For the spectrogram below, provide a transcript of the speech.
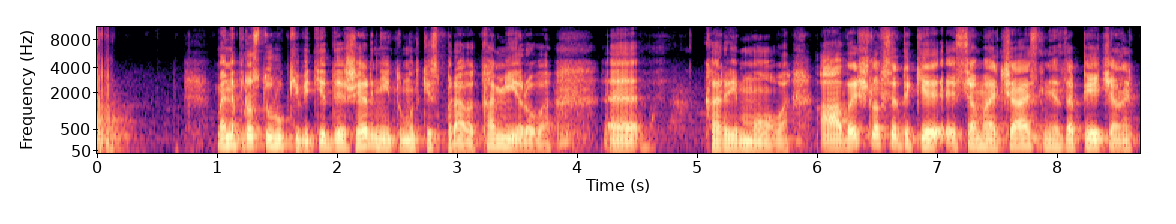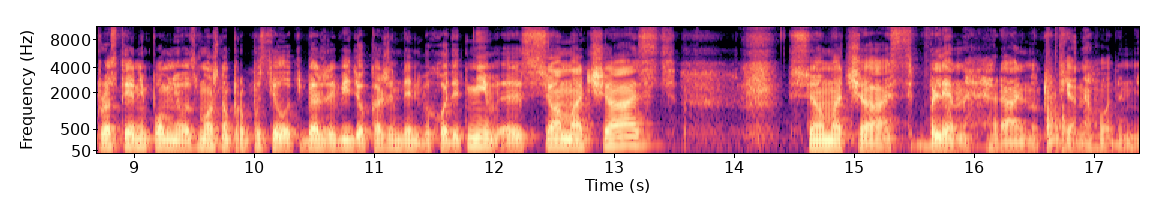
У мене просто руки від їди жирні, тому такі справи. Камірова. Е, Каримова. А вийшла все-таки сьома часть не запечена. Просто я не помню, возможно, пропустил. У тебя же видео каждый день выходит. Не, сьома часть. Сьома часть. Блін, реально тут я не годен.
